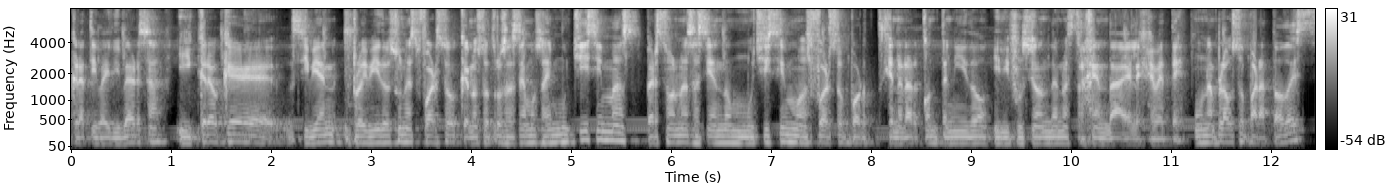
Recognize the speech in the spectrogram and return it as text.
Creativa y Diversa. Y creo que si bien Prohibido es un esfuerzo que nosotros hacemos, hay muchísimas personas haciendo muchísimo esfuerzo por generar contenido y difusión de nuestra agenda LGBT. Un aplauso para todos.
